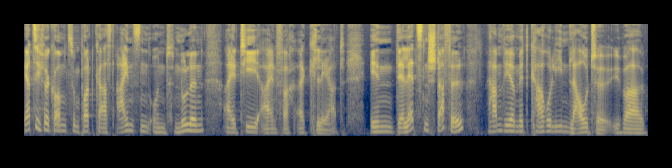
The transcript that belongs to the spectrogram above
Herzlich willkommen zum Podcast Einsen und Nullen IT einfach erklärt. In der letzten Staffel haben wir mit Caroline Laute über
